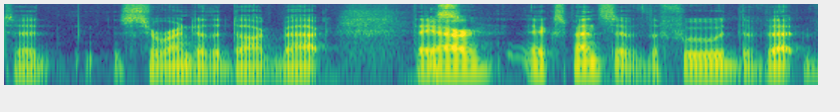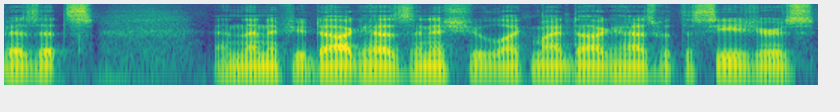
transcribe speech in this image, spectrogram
to surrender the dog back. They are expensive, the food, the vet visits, and then if your dog has an issue like my dog has with the seizures,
